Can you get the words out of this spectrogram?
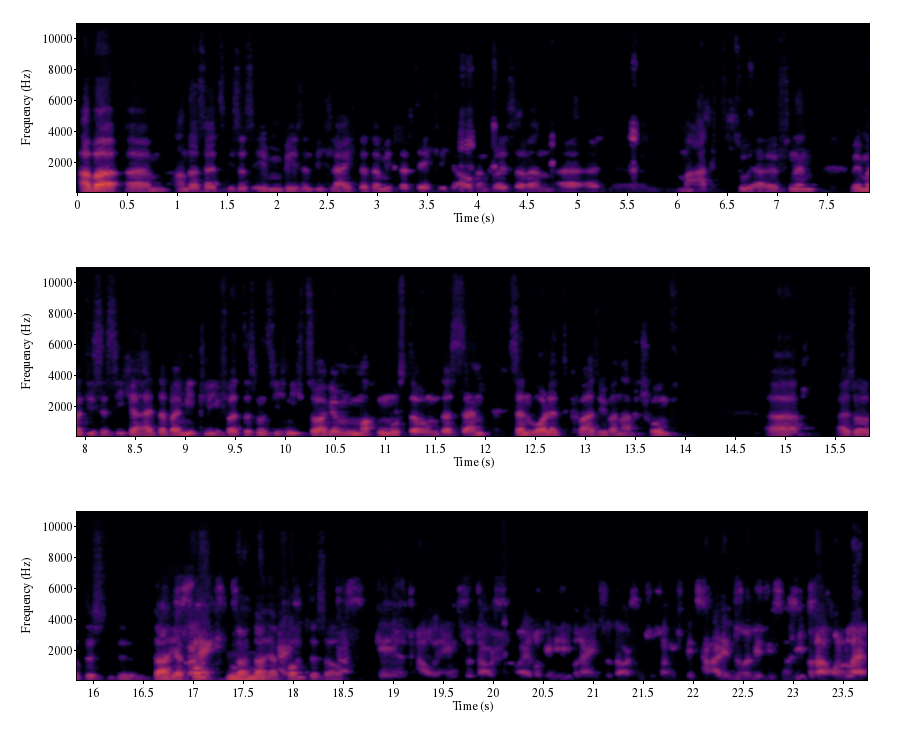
Aber ähm, andererseits ist es eben wesentlich leichter, damit tatsächlich auch einen größeren äh, äh, Markt zu eröffnen, wenn man diese Sicherheit dabei mitliefert, dass man sich nicht Sorge machen muss darum, dass sein, sein Wallet quasi über Nacht schrumpft. Äh, also das, daher, kommt, da, daher kommt es auch. Das Geld einzutauschen, Euro gegen Libra einzutauschen, zu sagen, ich bezahle nur mit diesem Libra online.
